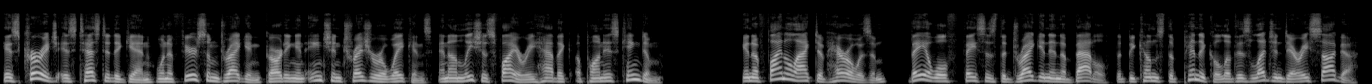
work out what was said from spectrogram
His courage is tested again when a fearsome dragon guarding an ancient treasure awakens and unleashes fiery havoc upon his kingdom. In a final act of heroism, Beowulf faces the dragon in a battle that becomes the pinnacle of his legendary saga.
